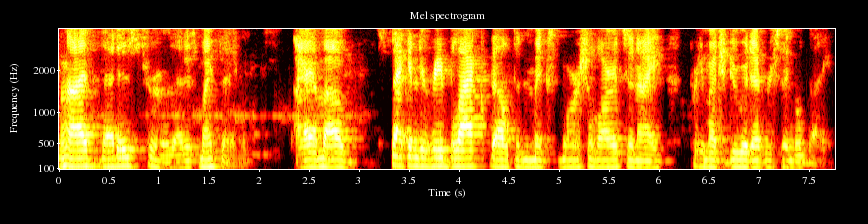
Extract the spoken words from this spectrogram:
Uh, that is true. That is my thing. I am a second degree black belt in mixed martial arts, and I pretty much do it every single day.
